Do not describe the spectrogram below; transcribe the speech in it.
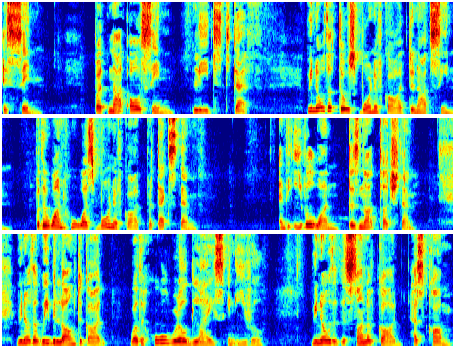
is sin. But not all sin leads to death. We know that those born of God do not sin, but the one who was born of God protects them, and the evil one does not touch them. We know that we belong to God, while the whole world lies in evil. We know that the Son of God has come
